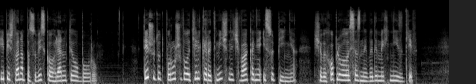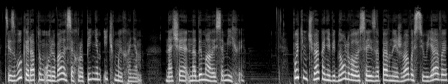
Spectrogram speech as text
І пішла на пасовисько оглянути обору. Тишу тут порушувало тільки ритмічне чвакання і сопіння, що вихоплювалося з невидимих ніздрів. Ці звуки раптом уривалися хропінням і чмиханням, наче надималися міхи. Потім чвякання відновлювалося і за певної жвавості уяви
